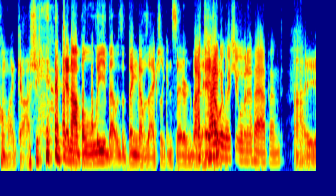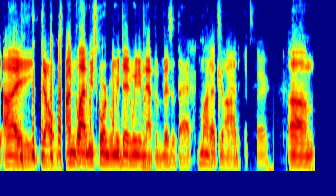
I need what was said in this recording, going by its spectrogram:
Oh my gosh, I cannot believe that was a thing that was actually considered. But I hey, kind of wish it would have happened. I I don't. I'm glad we scored when we did. We didn't even have to visit that. My That's God. Fair. That's fair. Um,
